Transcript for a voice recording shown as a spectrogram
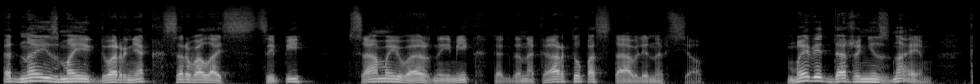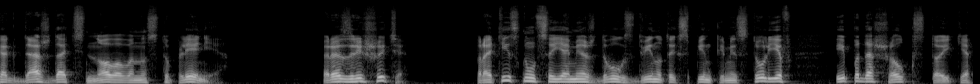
одна из моих дворняк сорвалась с цепи в самый важный миг, когда на карту поставлено все. Мы ведь даже не знаем, когда ждать нового наступления. «Разрешите?» Протиснулся я между двух сдвинутых спинками стульев — и подошел к стойке.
